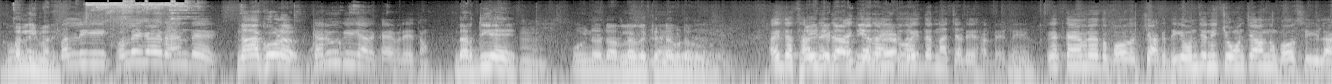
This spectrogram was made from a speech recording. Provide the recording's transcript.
ਬੱਲੀ ਬਾਰੇ। ਬੱਲੀ ਖੋਲੇਗਾ ਰਹਿਣ ਦੇ। ਨਾ ਖੋਲ। ਡਰੂਗੀ ਯਾਰ ਕੈਮਰੇ ਤੋਂ। ਡਰਦੀ ਇਹ? ਹੂੰ ਕੋਈ ਨਾ ਡਰ ਲੈਂਦਾ ਕਿੰਨਾ ਕੁ ਡਰੂਗੀ। ਇੱਧਰ ਸਾਡੇ ਜੇ ਡਰਦੀ ਆ ਤਾਂ ਇੱਧਰ ਰਹਿਣ ਤੂੰ ਦੇ। ਇੱਧਰ ਨਾ ਚੜੇ ਸਾਡੇ ਤੇ। ਇਹ ਕੈਮਰੇ ਤੋਂ ਬਹੁਤ ਝੱਕਦੀ ਉਂਝ ਨਹੀਂ ਚੋਣ ਚਾਣ ਨੂੰ ਬਹੁਤ ਸੀਲ ਆ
